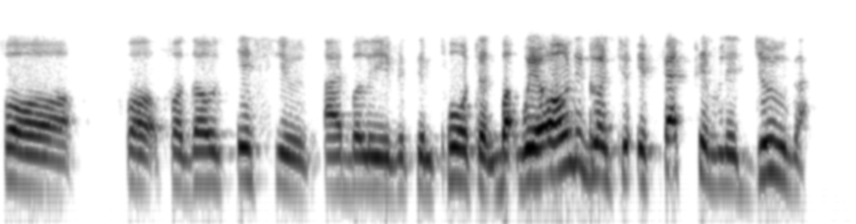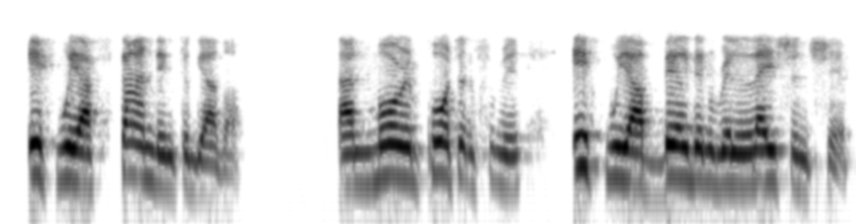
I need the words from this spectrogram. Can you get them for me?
for for, for those issues, I believe it's important. But we're only going to effectively do that if we are standing together. And more important for me, if we are building relationship.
